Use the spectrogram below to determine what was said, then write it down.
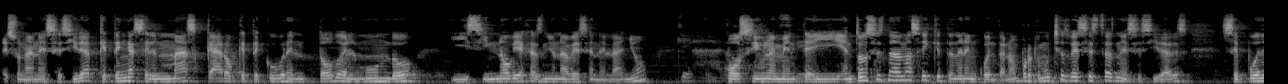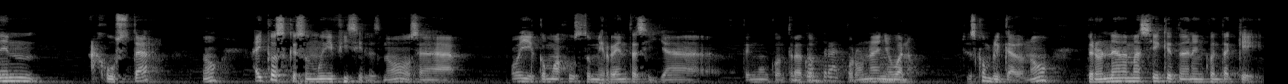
es una necesidad. Que tengas el más caro que te cubre en todo el mundo y si no viajas ni una vez en el año, posiblemente ahí. Entonces nada más hay que tener en cuenta, ¿no? Porque muchas veces estas necesidades se pueden ajustar, ¿no? Hay cosas que son muy difíciles, ¿no? O sea, oye, ¿cómo ajusto mi renta si ya tengo un contrato, por un año? Bueno, es complicado, ¿no? Pero nada más sí hay que tener en cuenta que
